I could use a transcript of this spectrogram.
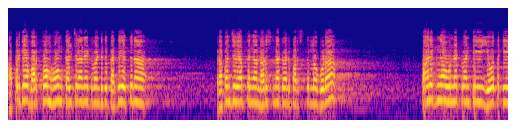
అప్పటికే వర్క్ ఫ్రం హోమ్ కల్చర్ అనేటువంటిది పెద్ద ఎత్తున ప్రపంచవ్యాప్తంగా నడుస్తున్నటువంటి పరిస్థితుల్లో కూడా స్థానికంగా ఉన్నటువంటి యువతకి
